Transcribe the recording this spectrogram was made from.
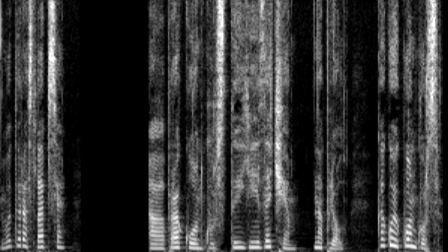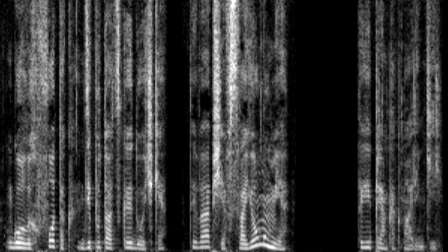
Вот и расслабься». «А про конкурс ты ей зачем?» — наплел. «Какой конкурс голых фоток депутатской дочки? Ты вообще в своем уме?» «Ты прям как маленький»,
